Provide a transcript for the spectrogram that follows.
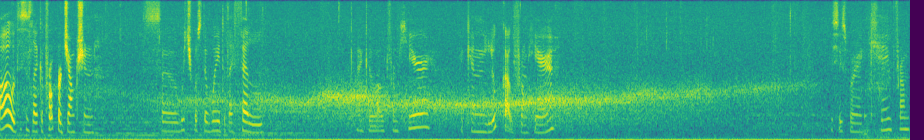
Oh, this is like a proper junction. So which was the way that I fell? Can I go out from here? I can look out from here. This is where I came from.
